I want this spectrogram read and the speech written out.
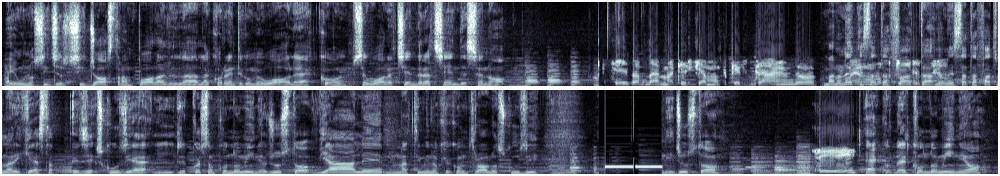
e uno si, si giostra un po' la, la- la corrente come vuole, ecco. Se vuole accendere, accende, se no... Sì, vabbè, ma che stiamo scherzando? Ma non è che è stata fatta, non è stata fatta una richiesta, es- scusi, eh, questo è un condominio, giusto? Viale, un attimino che controllo, scusi. Giusto? Sì. Ecco, il condominio?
